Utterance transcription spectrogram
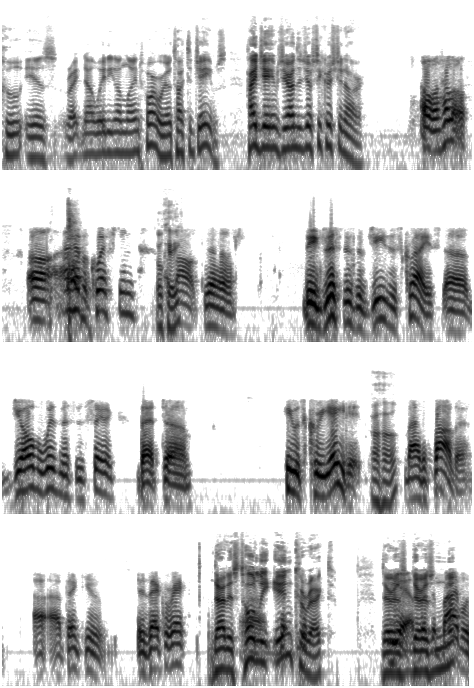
who is right now waiting on line four. We're going to talk to James. Hi, James. You're on the Gypsy Christian Hour. Oh, hello. Uh, I have a question Okay. about uh, the existence of Jesus Christ. Uh, Jehovah Witnesses say that um, he was created Uh huh. by the Father. I, I think you is that correct? That is totally incorrect. There is yeah, there but the no Bible.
